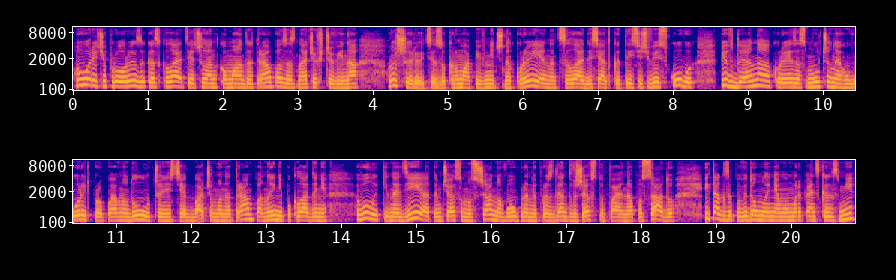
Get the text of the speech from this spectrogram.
Говорячи про ризик ескалації, член команди Трампа зазначив, що війна розширюється. Зокрема, Північна Корея надсилає десятки тисяч тисяч військових. Південна Корея засмучена і говорить про певну долученість. Як бачимо на Трампа, нині покладені великі надії. А тим часом у США новообраний президент вже вступає на посаду. І так, за повідомленням американських змі,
